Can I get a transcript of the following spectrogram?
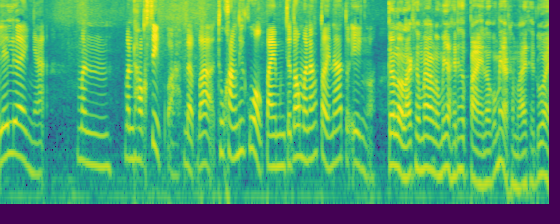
เรื่อยๆอย่างเงี้ย มันมันท็อกซิกว่ะ แบบว่าทุกครั้งที่กูออกไปมึงจะต้องมานั่งต่อยหน้าตัวเองเหรอ ก็เรารักเธอมากเราไม่อยากให้เธอไป เราก็ไม่อยากทำร้ายเธอด้วย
